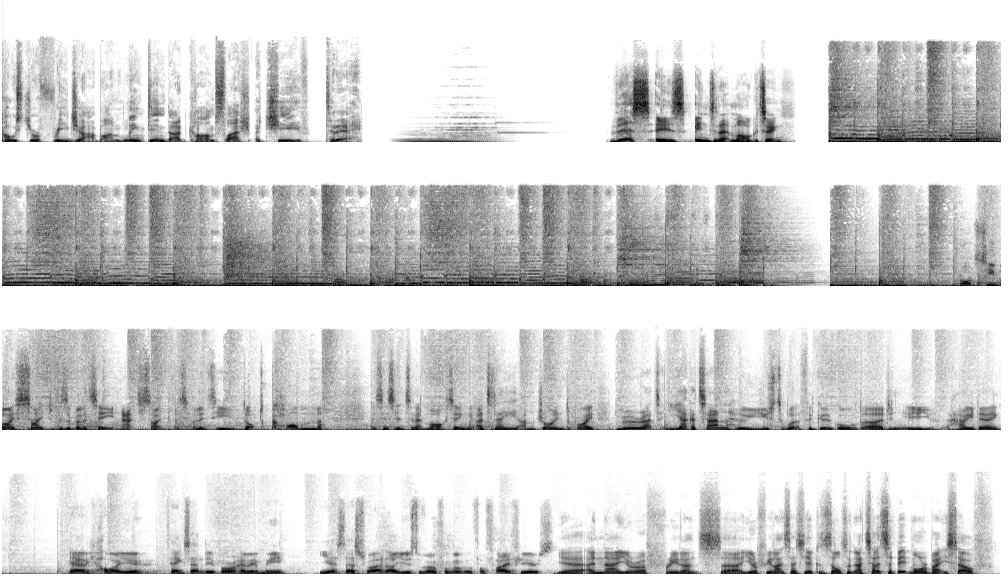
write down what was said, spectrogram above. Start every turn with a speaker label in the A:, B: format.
A: Post your free job on linkedin.com/achieve slash achieve today.
B: This is Internet Marketing. Brought to you by Site Visibility at sitevisibility.com. This is Internet Marketing, and today I'm joined by Murat Yatagan, who used to work for Google, uh, didn't you? How are you doing?
C: Yeah, how are you? Thanks, Andy, for having me. Yes, that's right. I used to work for Google for five years.
B: Yeah, and now you're a freelance. Uh, you're a freelance SEO consultant. Now, tell us a bit more about yourself.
